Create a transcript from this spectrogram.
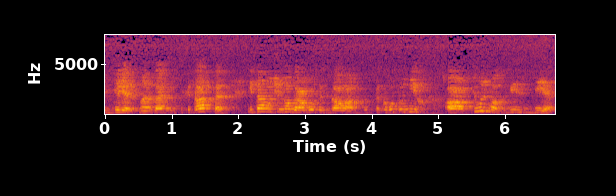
интересная да, сертификация, и там очень много работает голландцев. Так вот у них в тюрьмах везде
